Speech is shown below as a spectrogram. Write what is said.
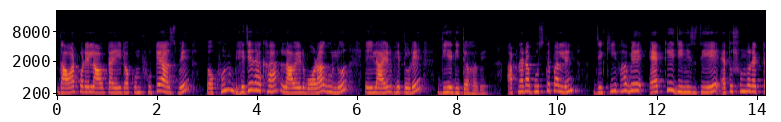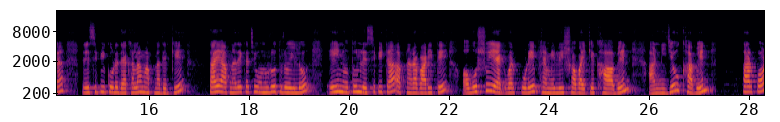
দেওয়ার পরে লাউটা এই রকম ফুটে আসবে, তখন ভেজে রাখা লাউয়ের বড়াগুলো এই লাউয়ের ভেতরে দিয়ে দিতে হবে। আপনারা বুঝতে পারলেন যে কীভাবে একই জিনিস দিয়ে এত সুন্দর একটা রেসিপি করে দেখালাম আপনাদেরকে। তাই আপনাদের কাছে অনুরোধ রইল, এই নতুন রেসিপিটা আপনারা বাড়িতে অবশ্যই একবার করে ফ্যামিলির সবাইকে খাওয়াবেন আর নিজেও খাবেন। তারপর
